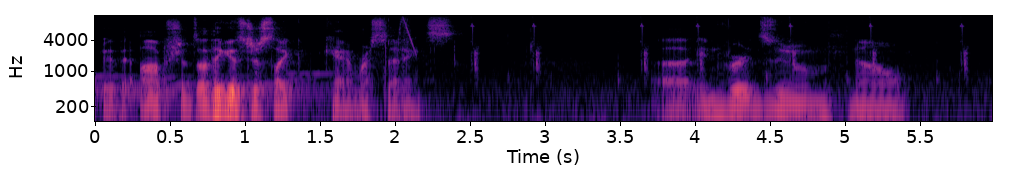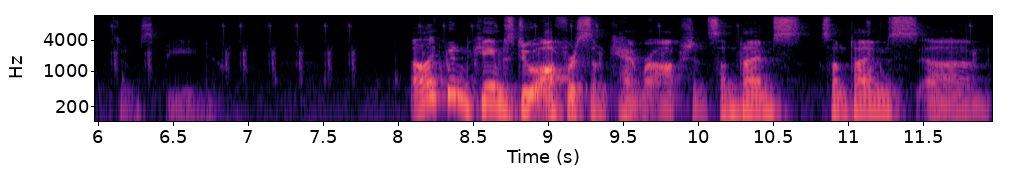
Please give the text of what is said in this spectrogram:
Okay, the options. I think it's just like camera settings. Uh, invert zoom. No. Zoom speed. I like when games do offer some camera options. Sometimes, sometimes um,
